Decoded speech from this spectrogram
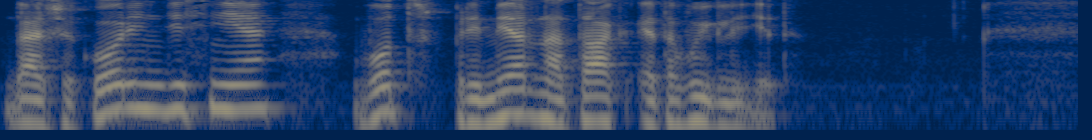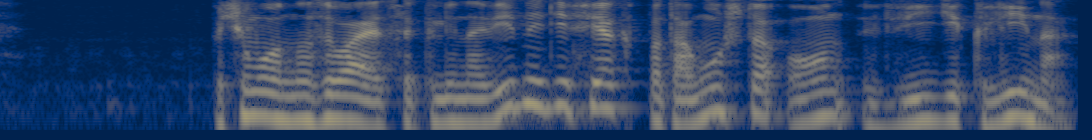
Дальше корень десне. Вот примерно так это выглядит. Почему он называется клиновидный дефект? Потому что он в виде клина.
